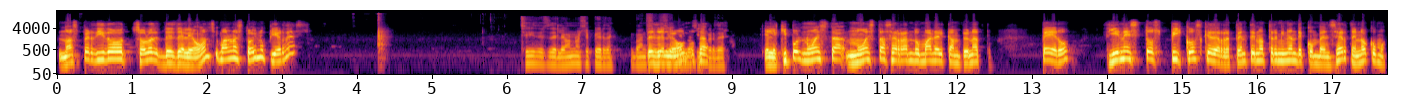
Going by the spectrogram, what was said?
no has perdido solo desde León, si mal no estoy, ¿no pierdes? Sí, desde León no se pierde. desde León, o sea, el equipo no está, no está cerrando mal el campeonato, pero tiene estos picos que de repente no terminan de convencerte, ¿no? Como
